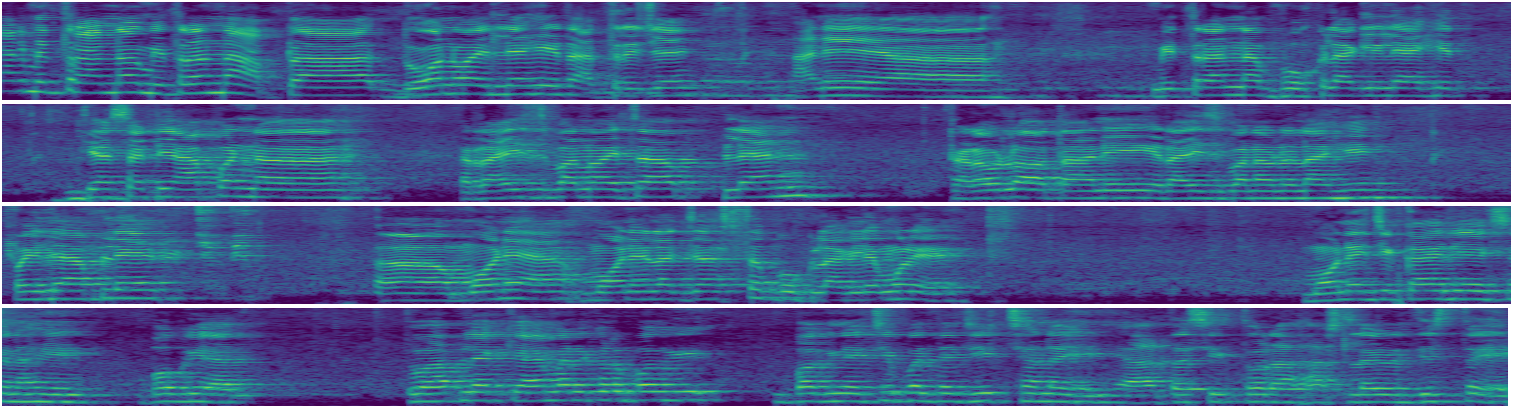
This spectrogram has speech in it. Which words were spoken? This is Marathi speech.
नमस्कार मित्रांनो मित्रांनो आपला दोन वाजले आहे रात्रीचे आणि मित्रांना भूक लागलेली आहेत त्यासाठी आपण राईस बनवायचा प्लॅन ठरवला होता आणि राईस बनवलेला आहे. पहिले आपले मोण्या मोन्या मोन्याला जास्त भूक लागल्यामुळे मोन्याचे काय रिॲक्शन आहे बघूयात. तो आपल्या कॅमेऱ्याकडे बघ बघण्याची पण त्याची इच्छा नाही. आता शिक थोडा हसल्यावर दिसतोय.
